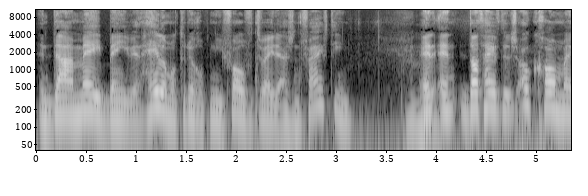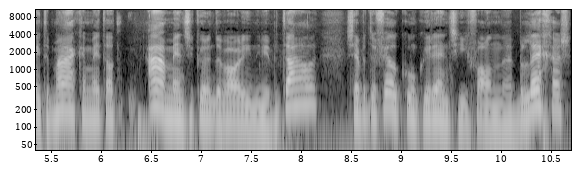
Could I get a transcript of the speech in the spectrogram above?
En daarmee ben je weer helemaal terug op het niveau van 2015. En, en dat heeft dus ook gewoon mee te maken met dat... A, mensen kunnen de woningen niet meer betalen. Ze hebben te veel concurrentie van eh, beleggers.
